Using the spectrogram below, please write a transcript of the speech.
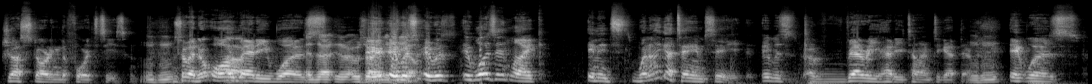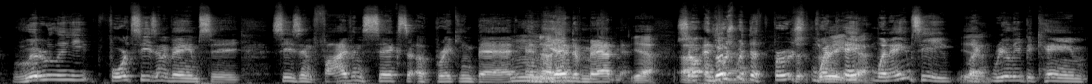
just starting the fourth season, so it already was. Is that- it was it, it was it was it wasn't like. And it's when I got to AMC, it was a very heady time to get there. Mm-hmm. It was literally fourth season of AMC, season five and six of Breaking Bad, and the end of Mad Men. Mm. Yeah. So, Oh, and those were the first The three, when A- yeah. when AMC Yeah. like really became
